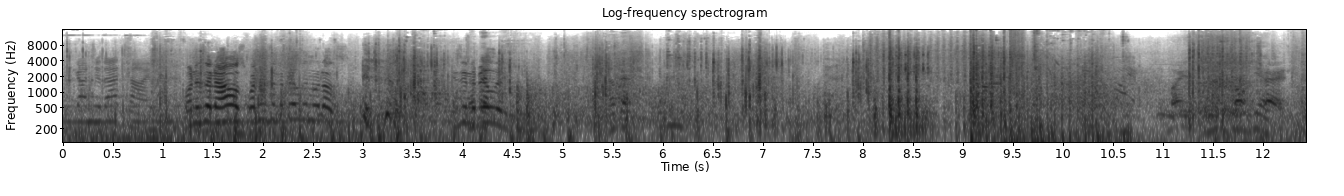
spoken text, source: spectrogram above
can't. Got you that time. One is in the house. One is in the building with us. He's in the building. Okay. Made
